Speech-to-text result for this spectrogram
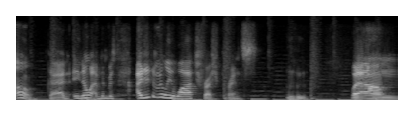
Oh okay. I, you know what? I've never i didn't really watch fresh prince. Mm-hmm. but um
